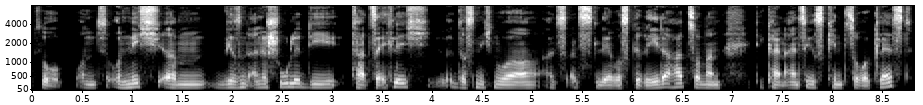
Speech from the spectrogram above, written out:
So. Und, und nicht, ähm, wir sind eine Schule, die tatsächlich das nicht nur als, als leeres Gerede hat, sondern die kein einziges Kind zurücklässt,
